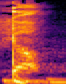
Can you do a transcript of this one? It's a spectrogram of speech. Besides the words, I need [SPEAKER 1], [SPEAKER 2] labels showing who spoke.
[SPEAKER 1] Yo.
